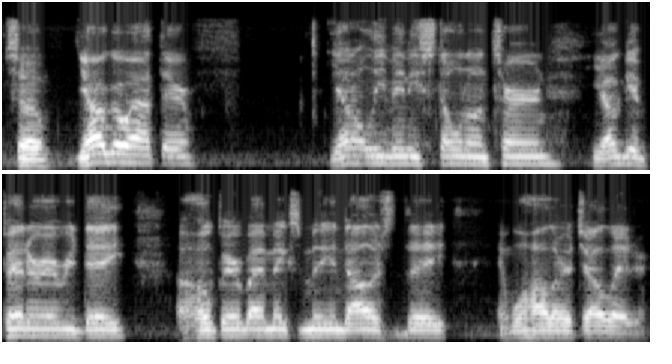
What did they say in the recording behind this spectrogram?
So y'all go out there. Y'all don't leave any stone unturned. Y'all get better every day. I hope everybody makes a million dollars a day, and we'll holler at y'all later.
